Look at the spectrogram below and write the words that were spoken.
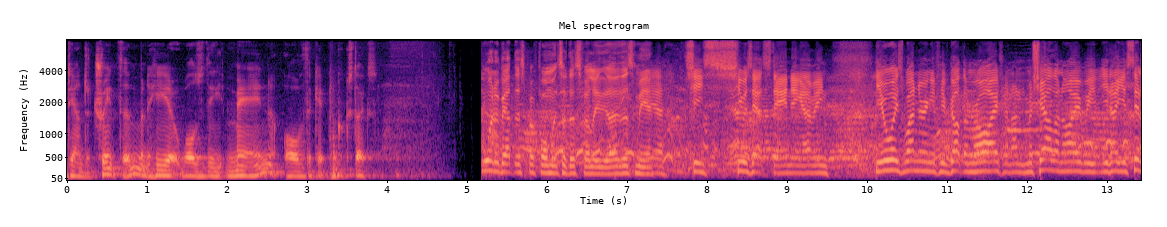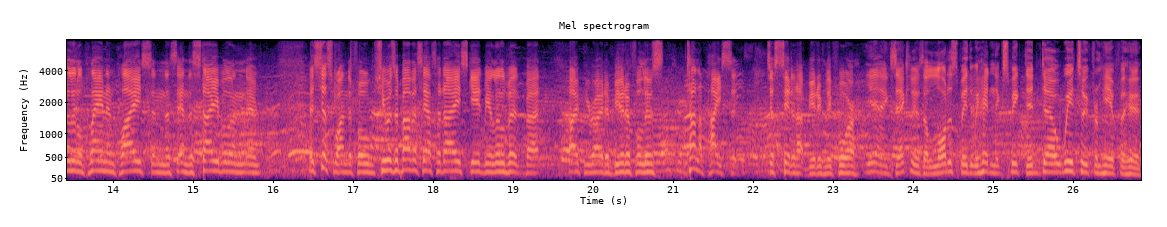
down to Trentham, and here was the man of the Captain Cook Stakes. What about this performance of this filly, though, this mare? Yeah, she's she was outstanding. I mean, you're always wondering if you've got them right. And Michelle and I, we you know, you set a little plan in place, and the and the stable, and, and it's just wonderful. She was above us out today, scared me a little bit, but Opie rode her beautiful. There was a ton of pace that just set it up beautifully for her. Yeah, exactly. There's a lot of speed that we hadn't expected. Uh, where to from here for her?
